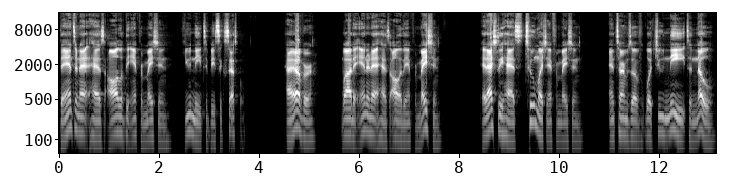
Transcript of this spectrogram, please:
The internet has all of the information you need to be successful. However, while the internet has all of the information, it actually has too much information in terms of what you need to know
